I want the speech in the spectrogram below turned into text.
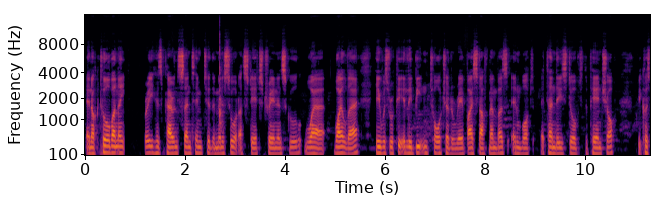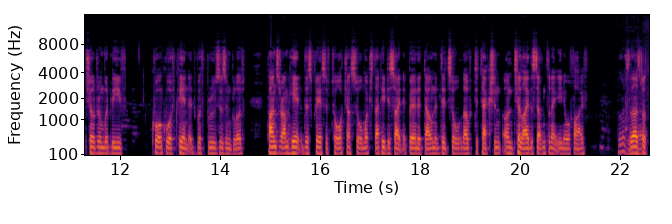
In October 1903, his parents sent him to the Minnesota State Training School, where, while there, he was repeatedly beaten, tortured, and raped by staff members in what attendees dubbed the paint shop, because children would leave quote unquote painted with bruises and blood. Panzeram hated this place of torture so much that he decided to burn it down and did so without detection on July the 7th, 1905. Bloody So that's hell. what.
